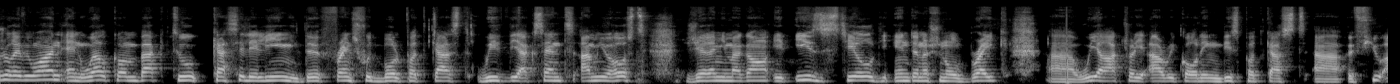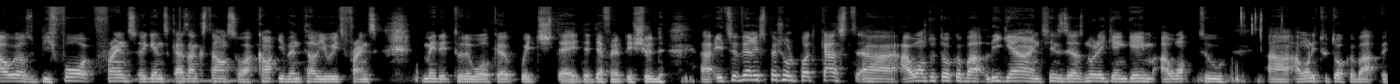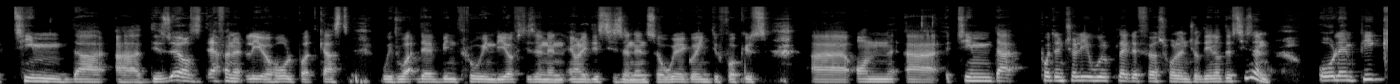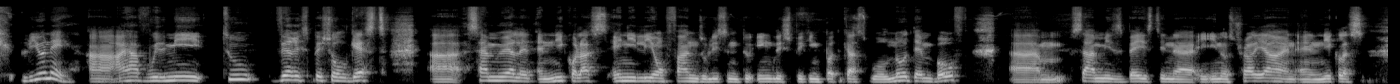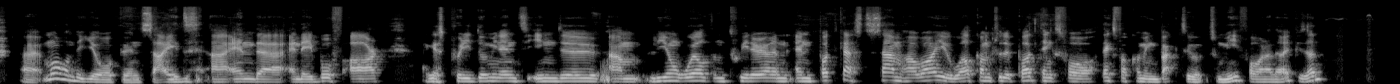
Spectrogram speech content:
je Everyone and welcome back to Casser les lignes, the French football podcast with the accent. I'm your host, Jérémy Magan. It is still the international break. Uh, we are actually are recording this podcast uh, a few hours before France against Kazakhstan, so I can't even tell you if France made it to the World Cup, which they, they definitely should. Uh, it's a very special podcast. Uh, I want to talk about Ligue 1, and since there's no Ligue 1 game, I want to uh, I wanted to talk about a team that uh, deserves definitely a whole podcast with what they've been through in the off season and early this season. And so we're going to focus uh, on uh, a team that potentially will play the first role until the end of the season. Olympique Lyonnais. Uh, I have with me two very special guests, uh, Samuel and, and, Nicolas. Any Lyon fans who listen to English speaking podcasts will know them both. Um, Sam is based in uh, in Australia, and, and Nicolas uh, more on the European side, uh, and uh, and they both are. I guess pretty dominant in the um, Lyon world on Twitter and, and podcast. Sam, how are you? Welcome to the pod. Thanks for thanks for coming back to, to me for another episode.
